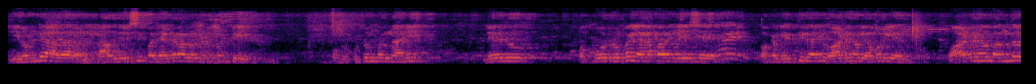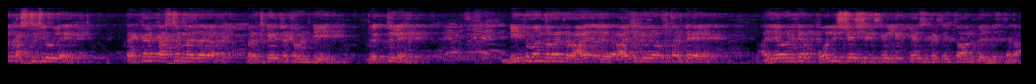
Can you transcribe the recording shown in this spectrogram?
ఈ రెండే ఆధారాలు. నాకు తెలిసి పది ఎకరాలు ఉన్నటువంటి ఒక కుటుంబం కానీ లేదు ఒక కోటి రూపాయలు వ్యాపారం చేసే ఒక వ్యక్తి కానీ వాడరేవులు ఎవరు లేరు. వాడరేవులు అందరూ కష్టజీవులే. రెక్కల కష్టం మీద బ్రతికేటటువంటి వ్యక్తులే. నీతివంతమైన రాజకీయ వ్యవస్థ అంటే అదేమంటే పోలీస్ స్టేషన్కి వెళ్ళి కేసు పెట్టిస్తామని బెదిరిస్తారు?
